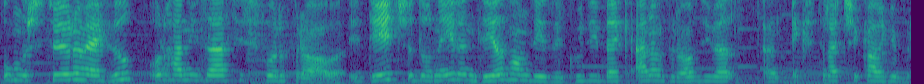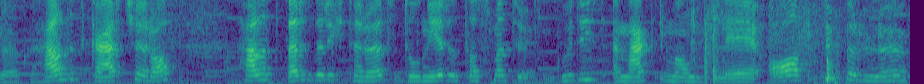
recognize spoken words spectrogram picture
ondersteunen wij hulporganisaties voor vrouwen. Ideetje, doneer een deel van deze goodiebag aan een vrouw die wel een extraatje kan gebruiken. Haal dit kaartje eraf, haal het persbericht eruit, doneer de tas met de goodies en maak iemand blij. Oh, super leuk.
